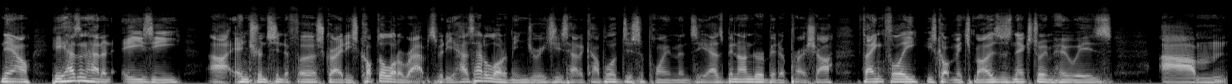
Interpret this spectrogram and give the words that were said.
Now, he hasn't had an easy uh, entrance into first grade. He's copped a lot of raps, but he has had a lot of injuries. He's had a couple of disappointments. He has been under a bit of pressure. Thankfully, he's got Mitch Moses next to him, who is um,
